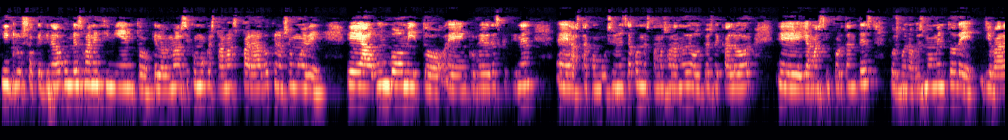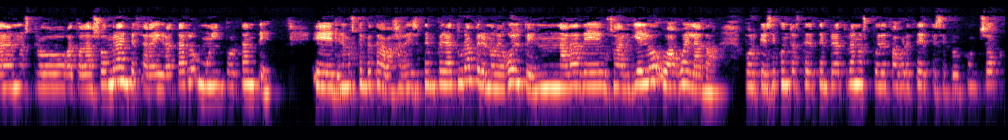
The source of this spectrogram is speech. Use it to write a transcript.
incluso que tiene algún desvanecimiento, que lo vemos así como que está más parado, que no se mueve, eh, algún vómito, eh, incluso hay veces que tienen hasta convulsiones ya cuando estamos hablando de golpes de calor ya más importantes, pues bueno, es momento de llevar a nuestro gato a la sombra, empezar a hidratarlo, muy importante eh, tenemos que empezar a bajar esa temperatura, pero no de golpe, nada de usar hielo o agua helada, porque ese contraste de temperatura nos puede favorecer que se produzca un shock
